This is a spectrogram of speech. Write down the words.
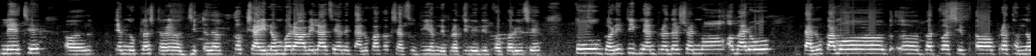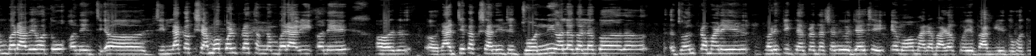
લે છે. એમનું ક્લસ્ટર કક્ષાએ નંબર આવેલા છે અને તાલુકા કક્ષા સુધી એમને પ્રતિનિધિત્વ કર્યું છે. તો ગણિત જ્ઞાન પ્રદર્શનમાં અમારો તાલુકામાં ગત વર્ષે પ્રથમ નંબર આવ્યો હતો અને જિલ્લા કક્ષામાં પણ પ્રથમ નંબર આવી અને રાજ્ય કક્ષાની જે ઝોનની અલગ અલગ ઝોન પ્રમાણે ગણિત જ્ઞાન પ્રદર્શન યોજાય છે એમાં અમારા બાળકોએ ભાગ લીધો હતો.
